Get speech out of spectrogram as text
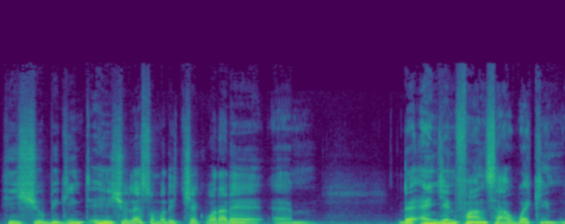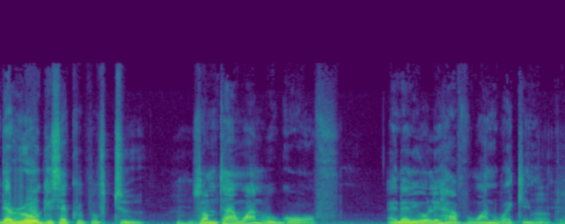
he should begin. To, he should let somebody check whether the um, the engine fans are working. The Rogue is equipped with 2 Sometimes one will go off, and then you only have one working. Okay.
